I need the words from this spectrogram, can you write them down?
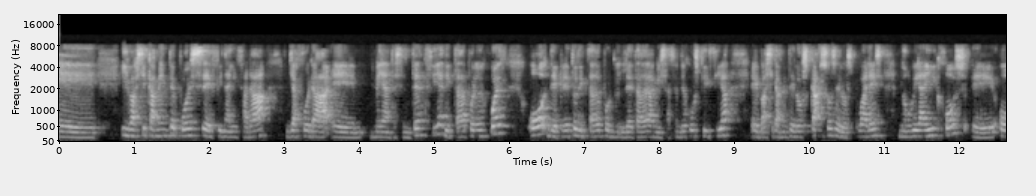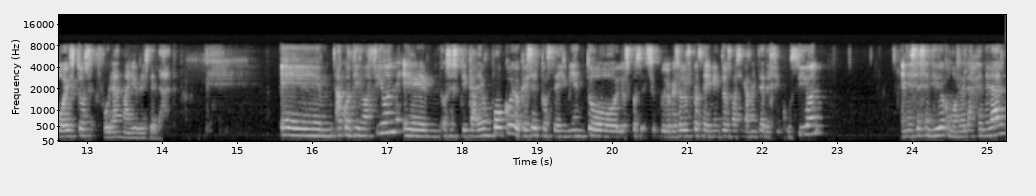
eh, y básicamente pues se finalizará ya fuera eh, mediante sentencia dictada por el juez o decreto dictado por el letrado de la Administración de Justicia, eh, básicamente los casos de los cuales no hubiera hijos o estos fueran mayores de edad. A continuación, os explicaré un poco lo que es el procedimiento, lo que son los procedimientos básicamente de ejecución. En este sentido, como regla general,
